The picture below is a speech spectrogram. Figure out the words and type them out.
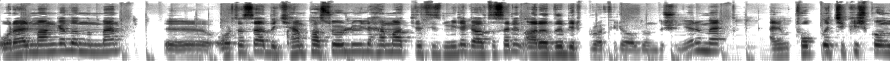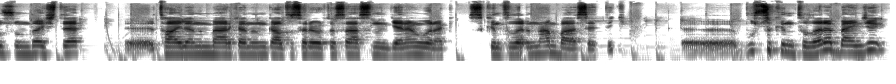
Oral Mangala'nın ben e, orta sahadaki hem pasörlüğüyle hem atletizmiyle Galatasaray'ın aradığı bir profil olduğunu düşünüyorum ve hani bu topla çıkış konusunda işte e, Taylan'ın, Berkan'ın, Galatasaray orta sahasının genel olarak sıkıntılarından bahsettik. E, bu sıkıntılara bence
